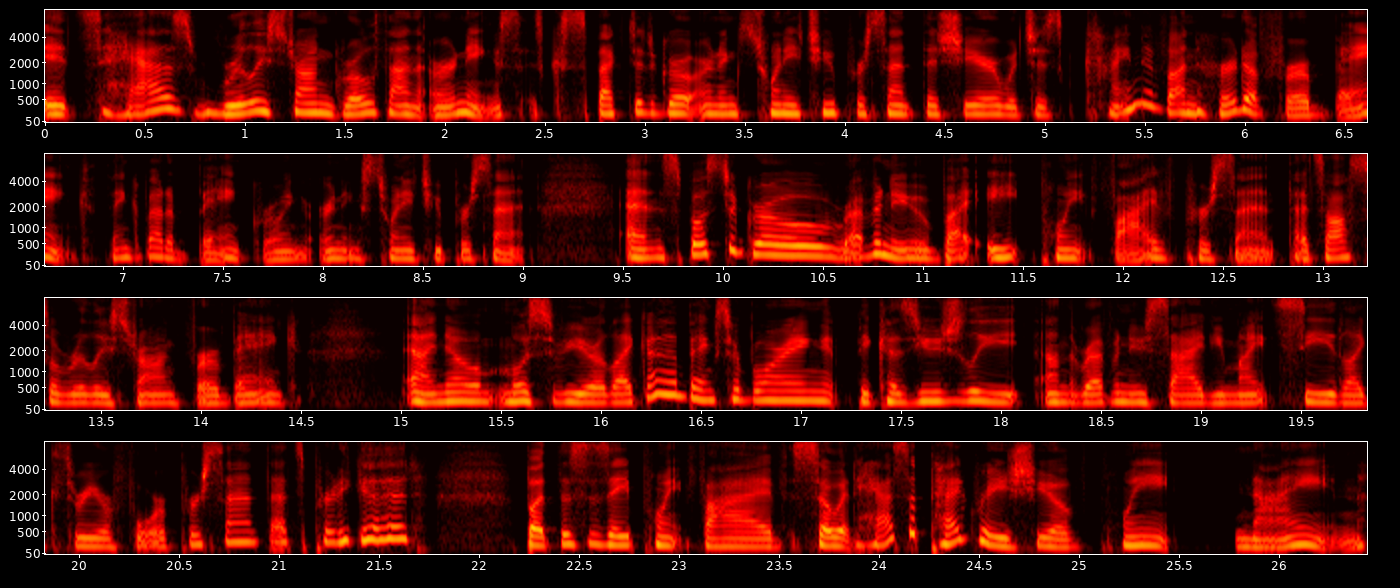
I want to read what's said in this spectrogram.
it has really strong growth on earnings. It's expected to grow earnings 22% this year, which is kind of unheard of for a bank. Think about a bank growing earnings 22%. And supposed to grow revenue by 8.5%. That's also really strong for a bank. And I know most of you are like, oh, banks are boring because usually on the revenue side, you might see like three or 4%. That's pretty good. But this is 8.5. So it has a PEG ratio of 0.9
